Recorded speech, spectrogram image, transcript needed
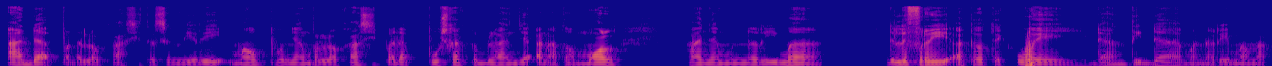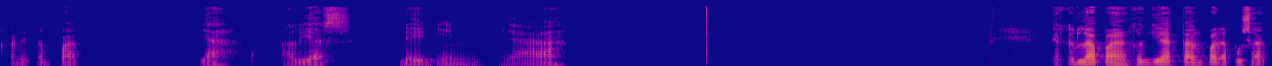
ada pada lokasi tersendiri maupun yang berlokasi pada pusat perbelanjaan atau mall hanya menerima delivery atau take away dan tidak menerima makan di tempat ya alias dine in ya. Yang kedelapan, kegiatan pada pusat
